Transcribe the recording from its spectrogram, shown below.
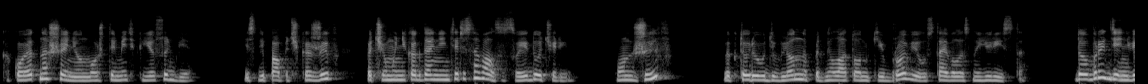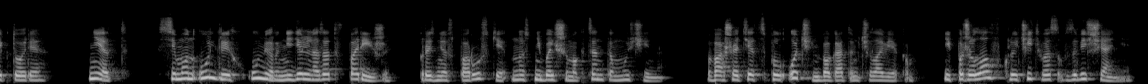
Какое отношение он может иметь к ее судьбе? Если папочка жив, почему никогда не интересовался своей дочерью? Он жив?» Виктория удивленно подняла тонкие брови и уставилась на юриста. «Добрый день, Виктория». «Нет, Симон Ульдрих умер неделю назад в Париже произнес по-русски, но с небольшим акцентом мужчина. Ваш отец был очень богатым человеком и пожелал включить вас в завещание.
